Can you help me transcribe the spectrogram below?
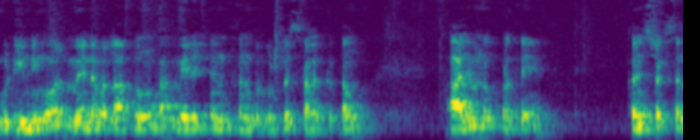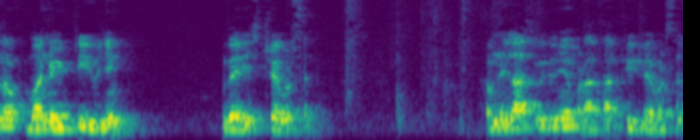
गुड इवनिंग ऑल मैं नवल आप लोगों का मेरे चैनल फन गुरुकुल पर स्वागत करता हूँ। आज हम लोग पढ़ते हैं construction of binary tree using various traversal हमने लास्ट वीडियो में पढ़ा था tree traversal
